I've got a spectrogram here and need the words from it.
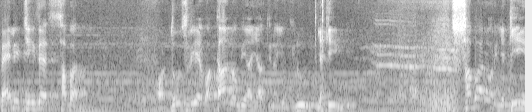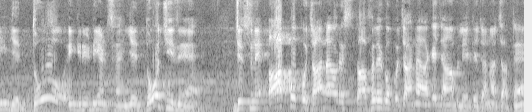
پہلی چیز ہے صبر، اور دوسری ہے وکان و بیا یاتنا یقین۔ صبر اور یقین، یہ دو انگریڈینٹس ہیں، یہ دو چیزیں ہیں۔ جس نے آپ کو پہنچانا ہے اور اس قافلے کو پہنچانا ہے، آگے جہاں آپ لے کے جانا چاہتے ہیں،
